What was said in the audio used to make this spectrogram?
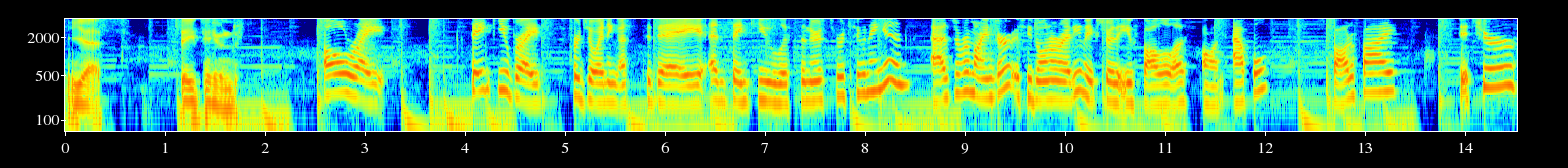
yes. Stay tuned. All right. Thank you, Bryce, for joining us today. And thank you, listeners, for tuning in. As a reminder, if you don't already, make sure that you follow us on Apple, Spotify, Stitcher,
